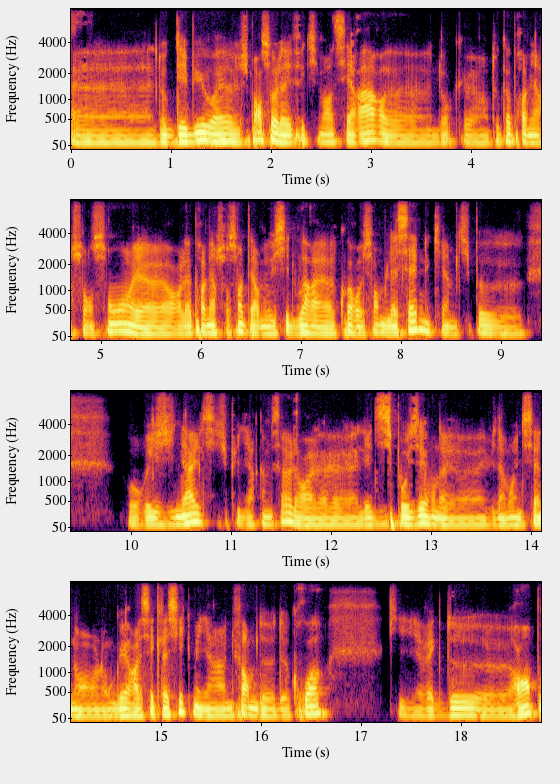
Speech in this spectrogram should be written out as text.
Euh, donc début, ouais, je pense voilà, effectivement assez rare. Euh, donc euh, en tout cas première chanson. Alors la première chanson permet aussi de voir à quoi ressemble la scène, qui est un petit peu originale, si je puis dire comme ça. Alors elle, est disposée, on a évidemment une scène en longueur assez classique, mais il y a une forme de, de croix qui avec deux rampes,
